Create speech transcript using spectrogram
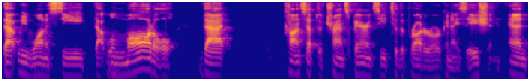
that we want to see that will model that concept of transparency to the broader organization? And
